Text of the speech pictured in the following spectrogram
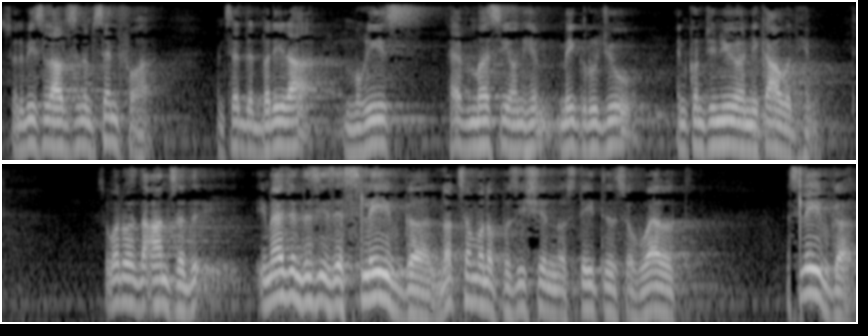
So Nabi sallallahu sent for her and said that Barira, Mughis, have mercy on him, make ruju and continue your nikah with him. So what was the answer? Imagine this is a slave girl, not someone of position or status or wealth. A slave girl.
